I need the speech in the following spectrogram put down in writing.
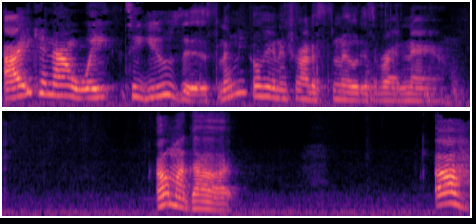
I cannot wait to use this. Let me go ahead and try to smell this right now. Oh my God. Oh.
